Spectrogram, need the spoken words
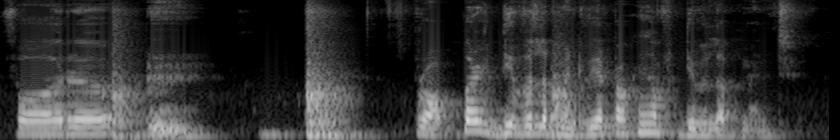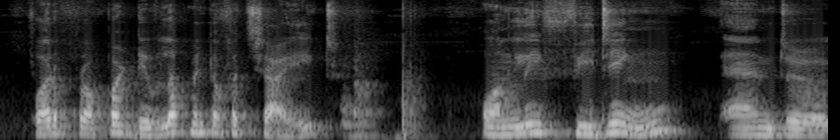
for uh, proper development we are talking of development. For proper development of a child only feeding and uh,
